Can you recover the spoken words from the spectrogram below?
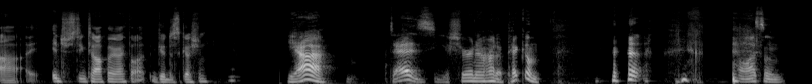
uh, interesting topic. I thought good discussion. Yeah, Dez, you sure know how to pick them. Awesome.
